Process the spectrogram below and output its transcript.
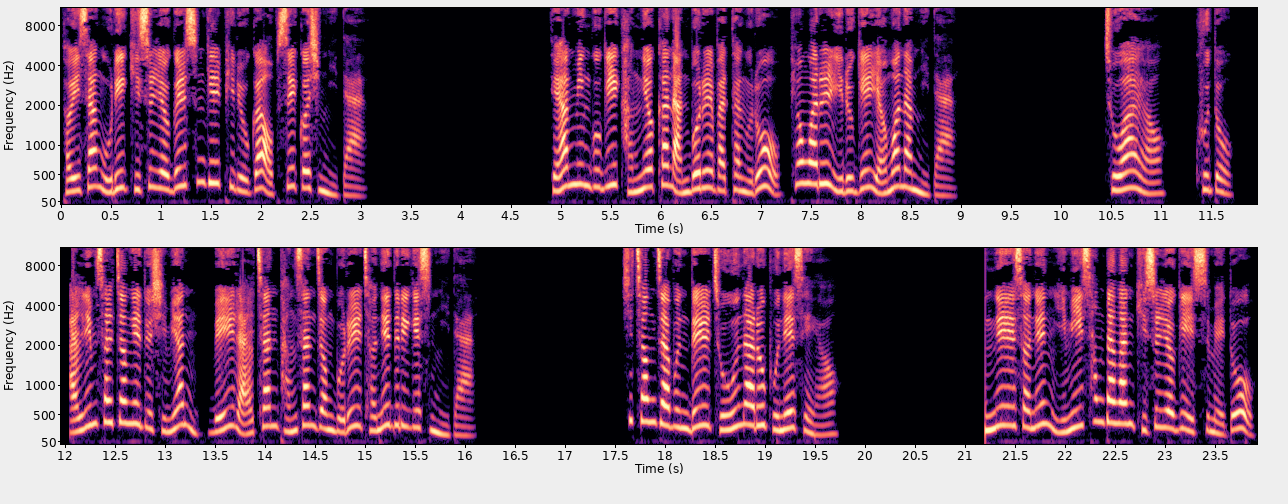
더 이상 우리 기술력을 숨길 필요가 없을 것입니다. 대한민국이 강력한 안보를 바탕으로 평화를 이루길 염원합니다. 좋아요, 구독, 알림 설정해 두시면 매일 알찬 방산 정보를 전해드리겠습니다. 시청자분들 좋은 하루 보내세요. 국내에서는 이미 상당한 기술력이 있음에도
